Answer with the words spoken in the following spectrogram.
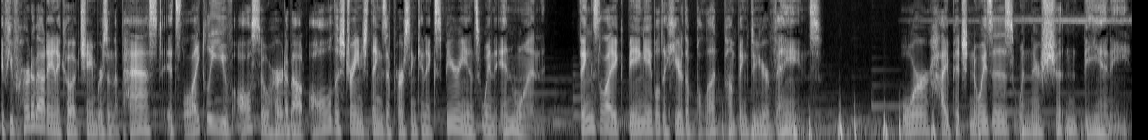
If you've heard about anechoic chambers in the past, it's likely you've also heard about all the strange things a person can experience when in one. Things like being able to hear the blood pumping through your veins, or high pitched noises when there shouldn't be any.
